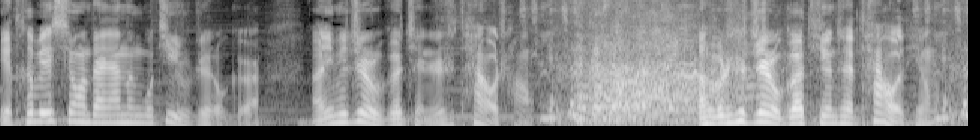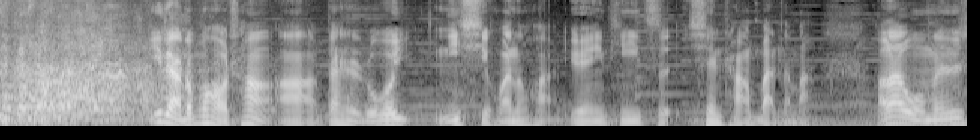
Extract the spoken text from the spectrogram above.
也特别希望大家能够记住这首歌啊，因为这首歌简直是太好唱了啊！不是这首歌听起来太好听了。一点都不好唱啊！但是如果你喜欢的话，愿意听一次现场版的吗？好了，我们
